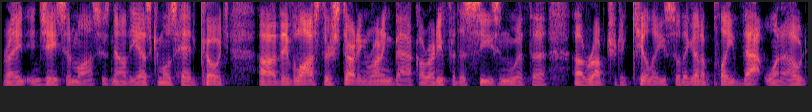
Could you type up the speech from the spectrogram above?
right? In Jason Maas, who's now the Eskimos head coach. Uh, they've lost their starting running back already for the season with a, a ruptured Achilles, so they got to play that one out.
